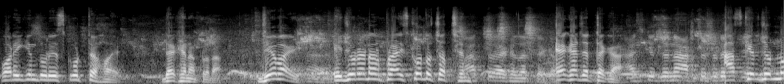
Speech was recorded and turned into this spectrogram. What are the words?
পরেই কিন্তু রেস করতে হয়। দেখেন আপনারা। যে ভাই এই জোড়াটার প্রাইস কত চাচ্ছেন? এক হাজার টাকা। আজকের জন্য আটশোশো টাকা। আজকের জন্য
